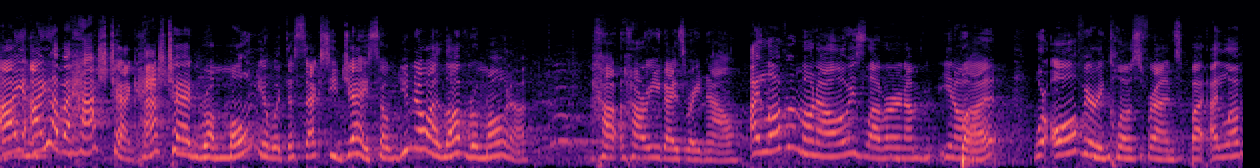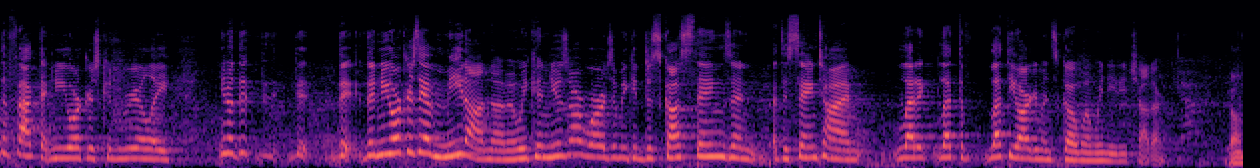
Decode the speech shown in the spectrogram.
I I have a hashtag hashtag Ramona with the sexy J, so you know I love Ramona. how, how are you guys right now? I love Ramona. I always love her, and I'm you know. But? we're all very close friends. But I love the fact that New Yorkers can really, you know, the the, the, the New Yorkers they have meat on them, and we can use our words and we can discuss things, and at the same time let it let the let the arguments go when we need each other. Yeah.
